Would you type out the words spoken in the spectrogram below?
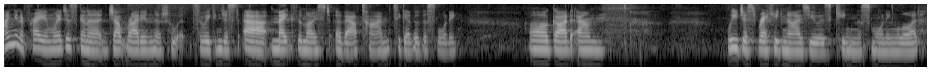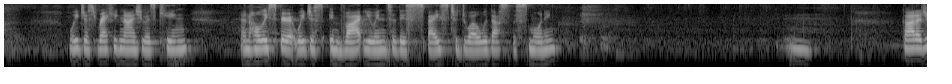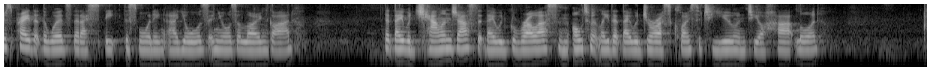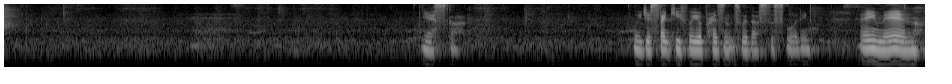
I'm going to pray and we're just going to jump right into it so we can just uh, make the most of our time together this morning. Oh, God, um, we just recognize you as King this morning, Lord. We just recognize you as King. And Holy Spirit, we just invite you into this space to dwell with us this morning. Mm. God, I just pray that the words that I speak this morning are yours and yours alone, God. That they would challenge us, that they would grow us, and ultimately that they would draw us closer to you and to your heart, Lord. Yes, God. We just thank you for your presence with us this morning. Amen.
